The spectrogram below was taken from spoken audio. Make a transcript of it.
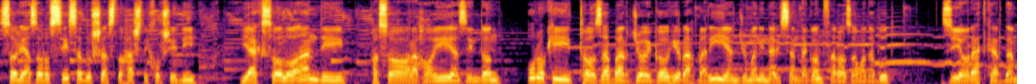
соли 1368 хуршедӣ як солу анди пасораҳоӣ аз зиндон ӯро ки тоза бар ҷойгоҳи раҳбарии анҷумани нависандагон фароз омада буд зиёрат кардам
